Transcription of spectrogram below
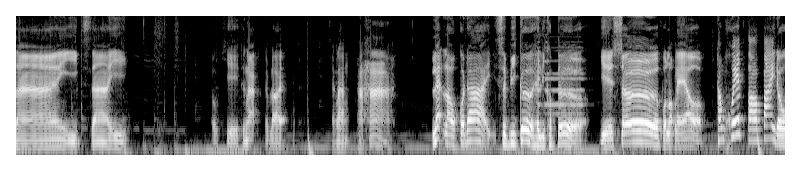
ซ้ายอีกซ้ายอีก โอเค ถึงละเรียบร้อยแปลงร่างอ่าฮ่าและเราก็ได้สปีกเกอร์เฮลิคอปเตอร์เยสเซอร์ปลดล็อกแล้วทำเควสต่อไปเดี๋ยว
